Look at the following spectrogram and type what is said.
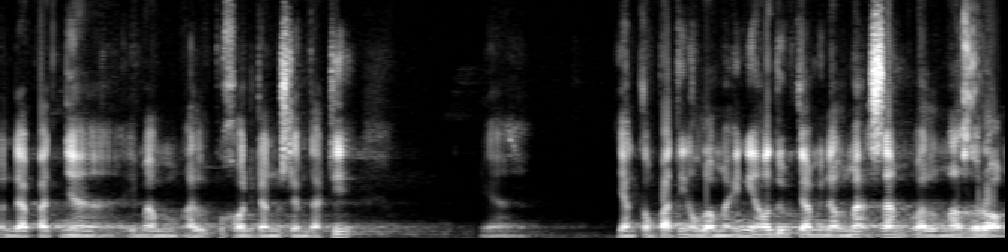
pendapatnya Imam Al Bukhari dan Muslim tadi ya yang keempat ini Allahumma ini a'udzubika minal ma'sam wal maghram.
